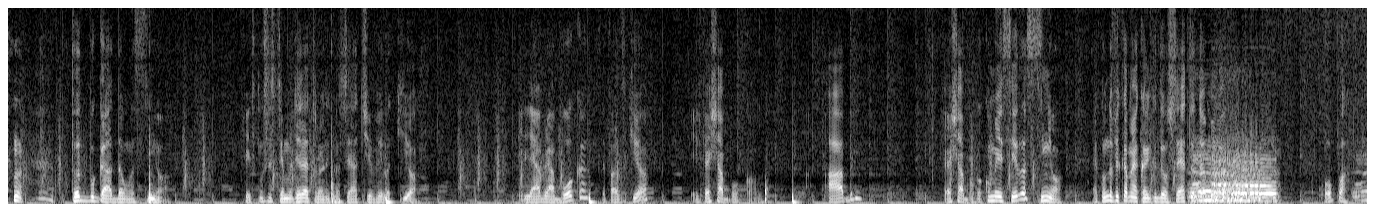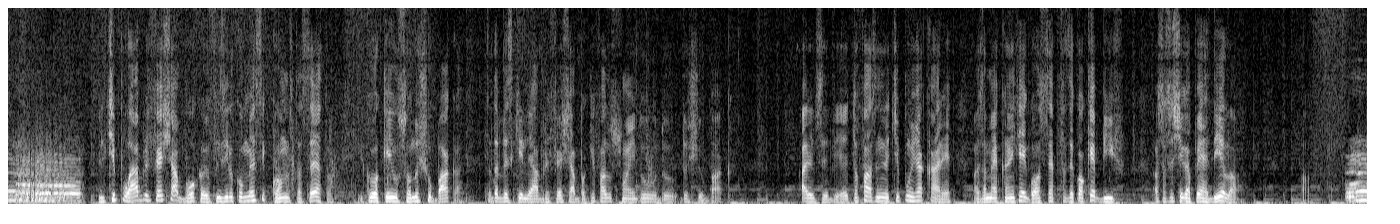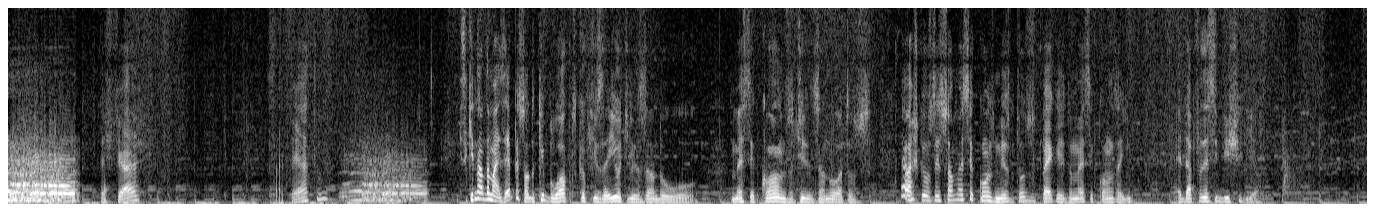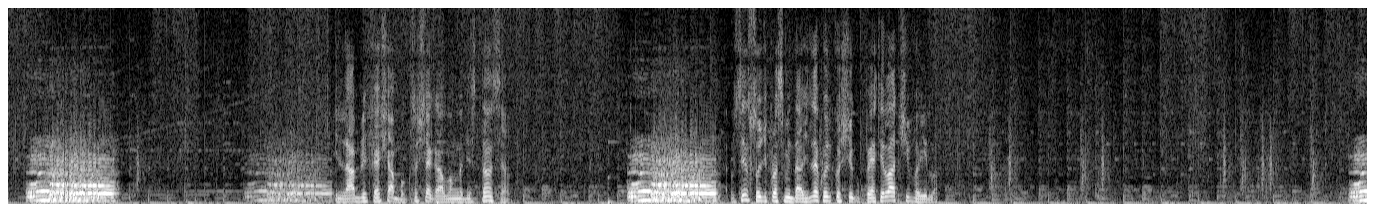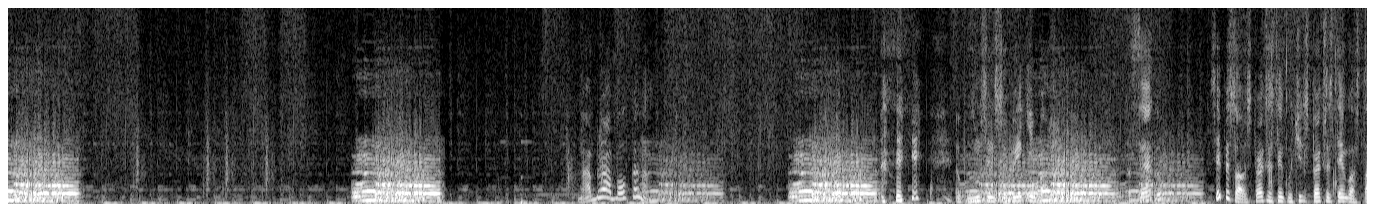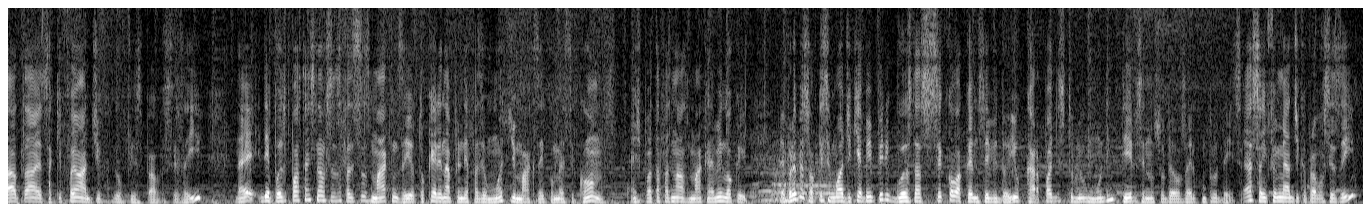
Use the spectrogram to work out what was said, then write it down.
todo bugadão assim, ó. Feito com sistema de eletrônica. Você ativa ele aqui, ó. Ele abre a boca, você faz aqui, ó. Ele fecha a boca, ó. Abre, fecha a boca. Eu comecei ele assim, ó. É quando eu vi que a mecânica deu certo, eu dei. Opa! Ele tipo abre e fecha a boca. Eu fiz ele como esse como, tá certo? E coloquei o som do Chewbacca. Toda vez que ele abre e fecha a boca, ele faz o som aí do, do, do Chewbacca. Aí você vê, eu tô fazendo ele tipo um jacaré. Mas a mecânica é igual, você vai fazer qualquer bicho. Só você chega perto dele, ó. ó. Você fecha. Perto. Isso aqui nada mais é, pessoal, do que blocos que eu fiz aí, utilizando o Messicons, utilizando outros eu acho que eu usei só Messicons mesmo, todos os packs do Messicons aí. Aí dá pra fazer esse bicho aqui, ó. Ele abre e fecha a boca. Se eu chegar a longa distância, ó. O sensor de proximidade, é coisa que eu chego perto, ele ativa aí, ó. A boca não. eu pus um sensor bem aqui embaixo. Tá certo? Sim, pessoal, espero que vocês tenham curtido, espero que vocês tenham gostado, tá? Essa aqui foi uma dica que eu fiz pra vocês aí, né? E depois eu posso estar ensinando vocês a fazer essas máquinas aí. Eu tô querendo aprender a fazer um monte de máquinas aí com esse Commons. A gente pode estar fazendo umas máquinas bem loucas aí. Lembrando, pessoal, que esse mod aqui é bem perigoso, tá? Se você colocar no servidor aí, o cara pode destruir o mundo inteiro se não souber usar ele com prudência. Essa aí foi minha dica pra vocês aí.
